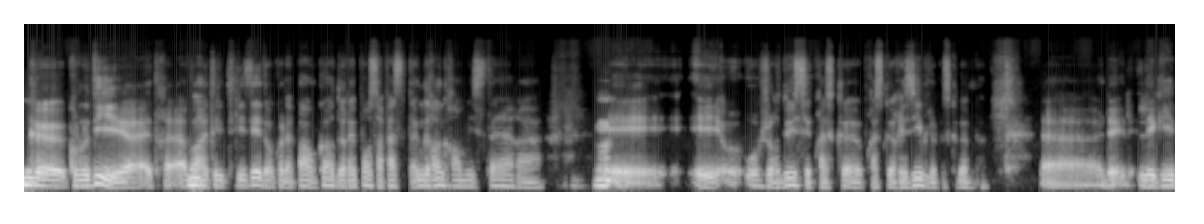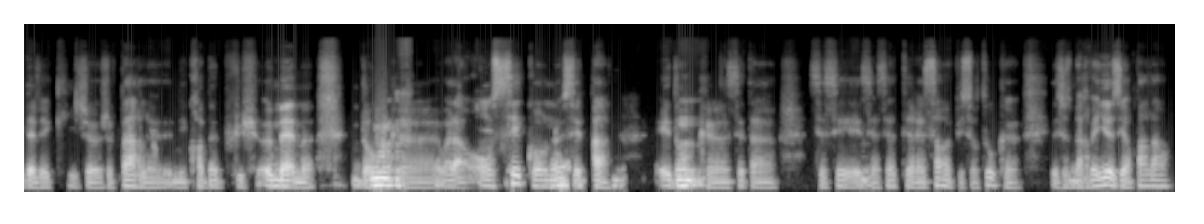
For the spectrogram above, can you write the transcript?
mm. que, qu'on nous dit euh, être, avoir été utilisés. Donc, on n'a pas encore de réponse. Enfin, c'est un grand, grand mystère. Euh. Et, et aujourd'hui, c'est presque, presque risible parce que même euh, les, guides avec qui je, je parle n'y croient même plus eux-mêmes. Donc, voilà, on sait qu'on ne sait pas. Et donc, c'est, un, c'est, assez intéressant. Et puis surtout, que des choses merveilleuses. Et en parlant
